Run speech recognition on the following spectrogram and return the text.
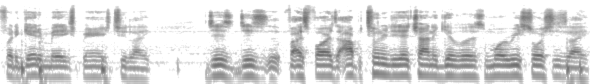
for the Gator Made experience to like just just as far as the opportunity they're trying to give us more resources like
